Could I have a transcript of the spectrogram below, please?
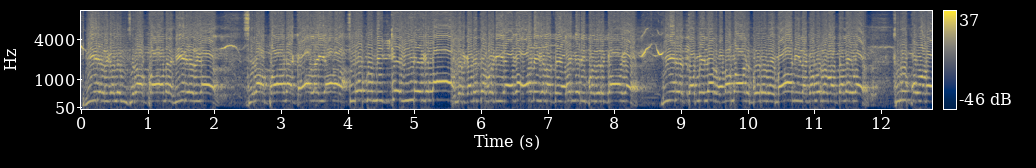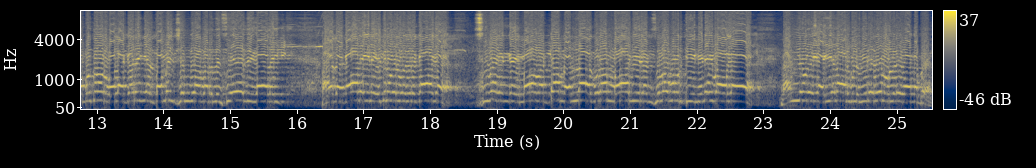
வீரர்களும் சிறப்பான வீரர்கள். சிறப்பான காளையா? சிறப்பு மிக்க வீரர்களா? இதற்கு அடுத்தபடியாக ஆடுகளத்தை அலங்கரிப்பதற்காக வீர தமிழர் வடமாறு பேரவை மாநில கௌரவ தலைவர் திருப்போணமுதூர் வழக்கறிஞர் தமிழ் சென்று அவரது சேது காலை. அந்த காலையில எதிர்கொள்வதற்காக சிவகங்கை மாவட்டம் நல்லாகுளம் மாவீரன் சிவமூர்த்தியின் நினைவாக நல்லுடைய ஐயனார் குழு வீரர்கள் உள்ளே வாங்க.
